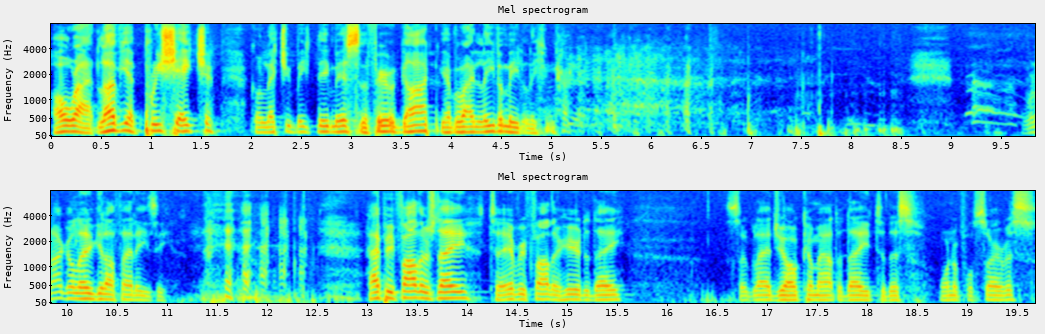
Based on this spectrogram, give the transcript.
All right, love you, appreciate you. Going to let you be dismissed to the fear of God. Everybody leave immediately. We're not going to let it get off that easy. Happy Father's Day to every father here today. So glad you all come out today to this wonderful service.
